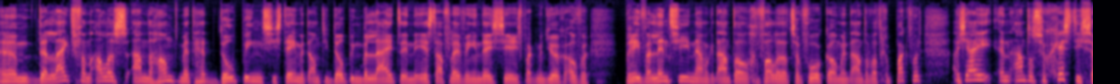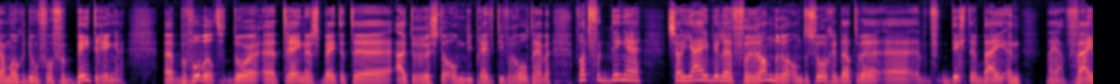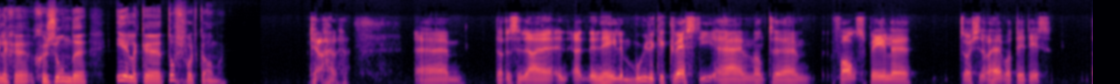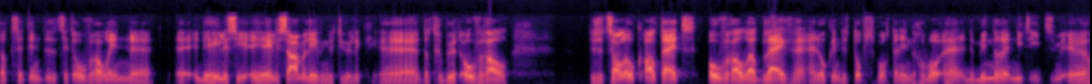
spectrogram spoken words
Um, er lijkt van alles aan de hand met het dopingsysteem, het antidopingbeleid. In de eerste aflevering in deze serie sprak ik met Jurgen over prevalentie, namelijk het aantal gevallen dat zou voorkomen en het aantal wat gepakt wordt. Als jij een aantal suggesties zou mogen doen voor verbeteringen, uh, bijvoorbeeld door uh, trainers beter te, uit te rusten om die preventieve rol te hebben. Wat voor dingen zou jij willen veranderen om te zorgen dat we uh, dichter bij een nou ja, veilige, gezonde, eerlijke topsport komen? Ja, um, dat is een, een, een, hele moeilijke kwestie. want ehm, vals spelen, zoals je, hè, wat dit is, dat zit, in, dat zit overal in, uh, in, de hele, hele samenleving natuurlijk. Uh, dat gebeurt overal. Dus het zal ook altijd overal wel blijven. En ook in de topsport en in de, hè, in de mindere, niet iets uh,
